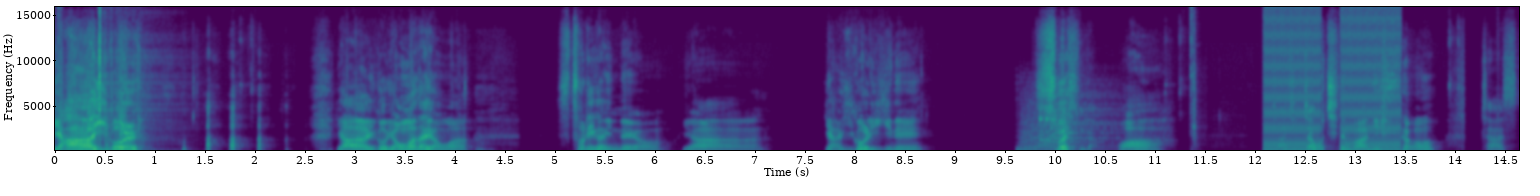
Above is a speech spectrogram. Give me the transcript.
야, 이걸. 야, 이거 영화다, 영화. 스토리가 있네요. 야, 야, 이걸 이기네. 수고했습니다. 와. 자, 아직 짜고 치는 거 아니에요. 자, 스-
